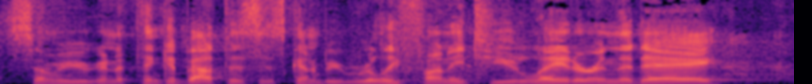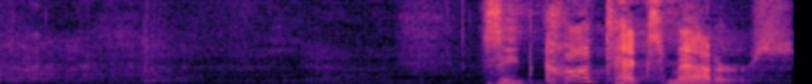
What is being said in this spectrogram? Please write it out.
Some of you are going to think about this. It's going to be really funny to you later in the day. See, context matters.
